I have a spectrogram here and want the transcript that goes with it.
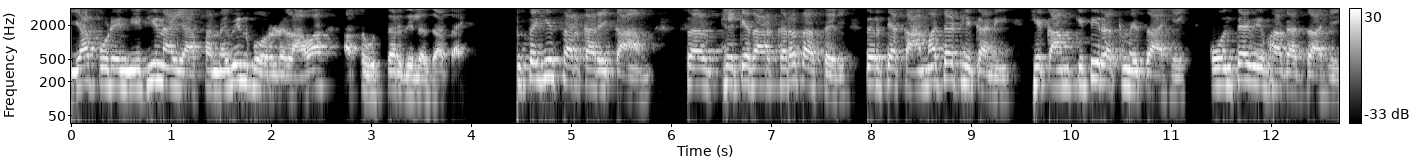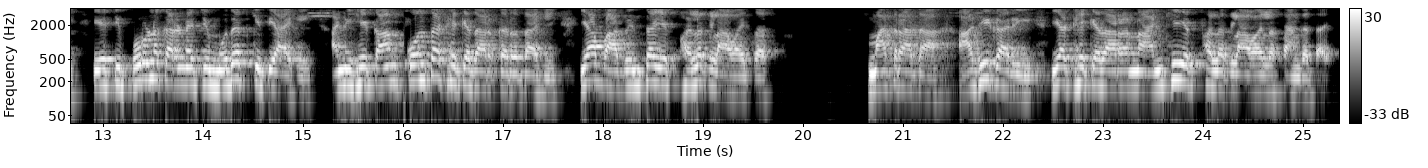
यापुढे निधी नाही असा नवीन बोर्ड लावा असं उत्तर दिलं जात आहे. कोणतंही सरकारी काम सर ठेकेदार करत असेल तर त्या कामाच्या ठिकाणी हे काम किती रकमेचं आहे कोणत्या विभागाचं आहे? याची पूर्ण करण्याची मुदत किती आहे? आणि हे काम कोणता ठेकेदार करत आहे? या बाबींचा एक फलक लावायचा असतो. मात्र आता अधिकारी या ठेकेदारांना आणखी एक फलक लावायला सांगत आहे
